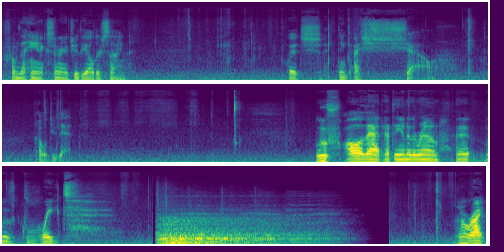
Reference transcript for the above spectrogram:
from the hand considering I drew the elder sign. Which I think I shall. I will do that. Oof, all of that at the end of the round. That was great. All right.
